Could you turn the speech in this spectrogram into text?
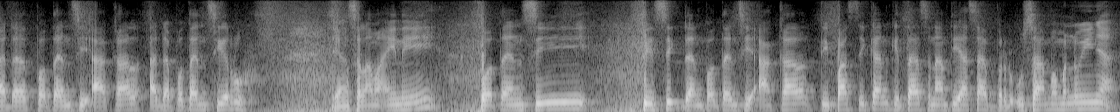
ada potensi akal, ada potensi ruh. Yang selama ini potensi fisik dan potensi akal dipastikan kita senantiasa berusaha memenuhinya.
